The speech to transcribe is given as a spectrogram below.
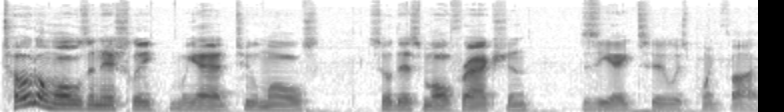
total moles initially. We add 2 moles. So this mole fraction ZA2 is 0.5.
